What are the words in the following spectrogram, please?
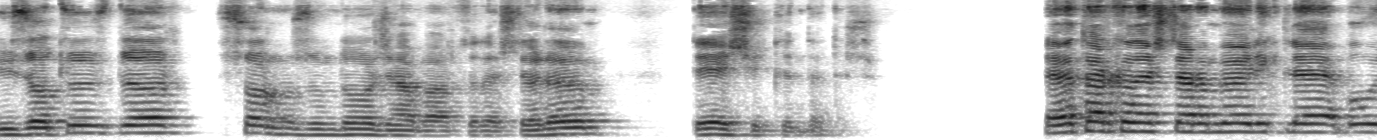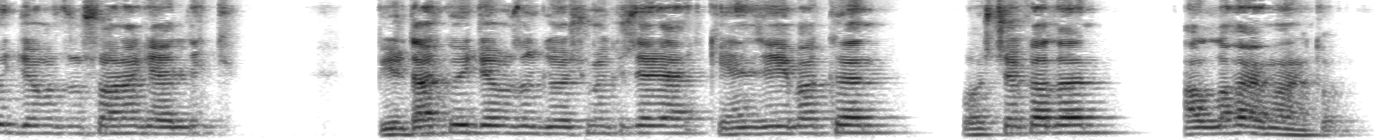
130'dur. Sorumuzun doğru cevabı arkadaşlarım D şıkkındadır. Evet arkadaşlarım böylelikle bu videomuzun sonuna geldik. Bir dahaki videomuzda görüşmek üzere. Kendinize iyi bakın. Hoşça kalın. Allah'a emanet olun.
